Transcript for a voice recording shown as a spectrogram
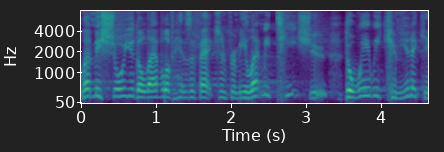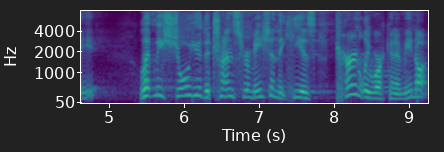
let me show you the level of his affection for me. Let me teach you the way we communicate. Let me show you the transformation that he is currently working in me. Not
